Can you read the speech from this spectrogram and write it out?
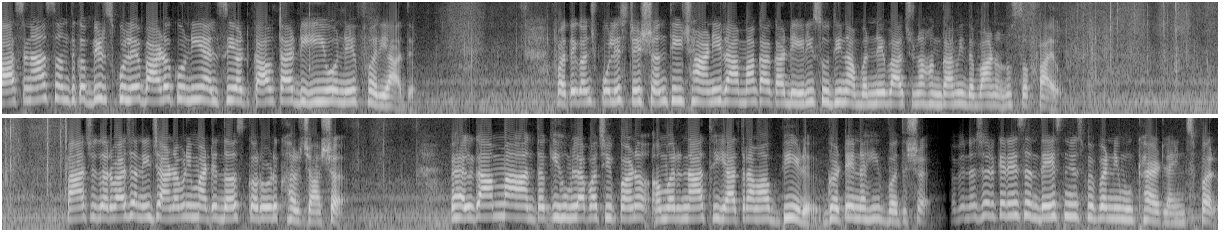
વાસણા સંત કબીર સ્કૂલે બાળકોની એલસી અટકાવતા ડીઈઓને ફરિયાદ. ફતેગંજ પોલીસ સ્ટેશનથી છાણી, રામા કાકા, ડેરી સુધીના બંને બાજુના હંગામી દબાણોનો સફાયો. પાંચ દરવાજાની જાળવણી માટે દસ કરોડ ખર્ચાશે. પહેલગામમાં આતંકી હુમલા પછી પણ અમરનાથ યાત્રામાં ભીડ ઘટે નહીં, વધશે. હવે નજર કરીએ સંદેશ ન્યૂઝપેપરની મુખ્ય હેડલાઇન્સ પર.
